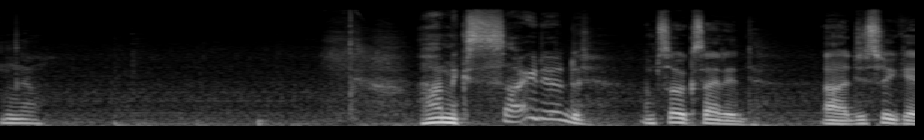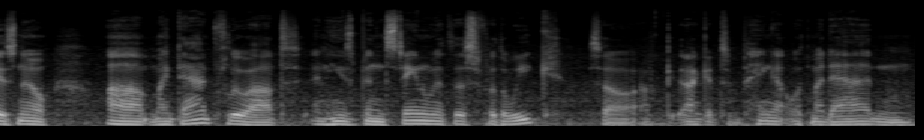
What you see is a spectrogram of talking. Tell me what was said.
no. I'm excited. I'm so excited. Uh, just so you guys know, uh, my dad flew out and he's been staying with us for the week. So I get to hang out with my dad and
